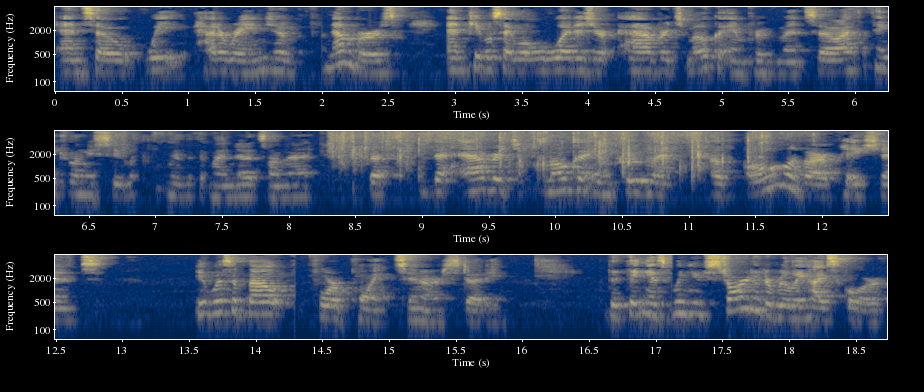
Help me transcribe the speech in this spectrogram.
And so we had a range of numbers, and people say, well, what is your average MoCA improvement? So I think, let me see, look, let me look at my notes on that. The, the average MoCA improvement of all of our patients, it was about four points in our study the thing is, when you start at a really high score,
